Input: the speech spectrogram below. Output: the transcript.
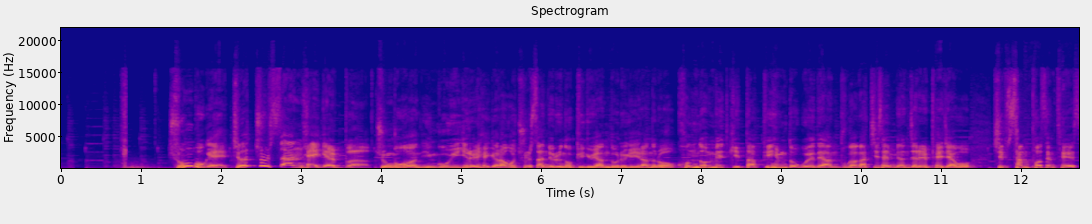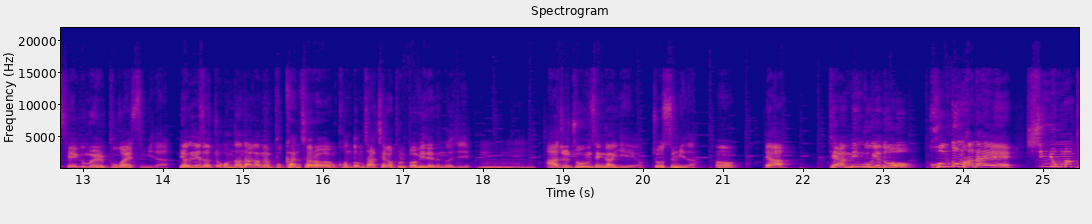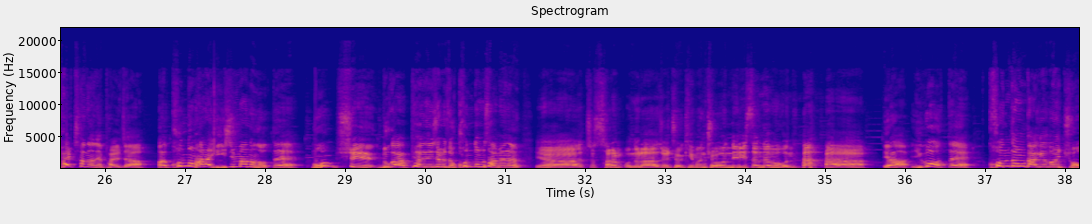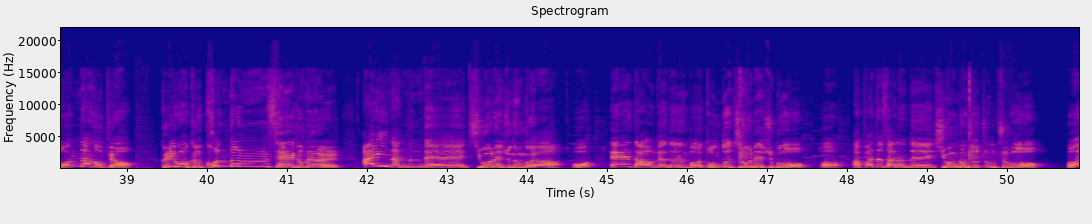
중국의 저출산 해결법. 중국은 인구 위기를 해결하고 출산율을 높이기 위한 노력의 일환으로 콘돔 및 기타 피임 도구에 대한 부가가치세 면제를 폐지하고 13%의 세금을 부과했습니다. 여기에서 조금 더 나가면 북한처럼 콘돔 자체가 불법이 되는 거지. 음, 아주 좋은 생각이에요. 좋습니다. 어, 야, 대한민국에도 콘돔 하나에 16만 8천 원에 팔자. 아, 콘돔 하나 20만 원 어때? 뭐? 씨, 누가 편의점에서 콘돔 사면은 야, 저 사람 오늘 아주 저 기분 좋은 일이 있었나 보군. 하하. 야, 이거 어때? 콘돔 가격을 존나 높여. 그리고 그 콘돔 세금을 아이 낳는데 지원해 주는 거야. 어? 애 낳으면은 뭐 돈도 지원해 주고 어? 아파트 사는데 지원금도 좀 주고 어?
